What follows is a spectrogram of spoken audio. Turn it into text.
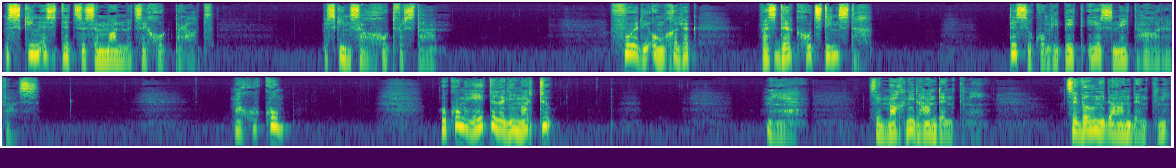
miskien is dit soos 'n man met sy God praat. Miskien sal God verstaan. Voor die ongeluk was Dirk godsdienstig. Dis hoekom die bed eers net hare was. Maar hoekom? Hoekom het hulle nie maar toe? Nee. Sy mag nie daaraan dink nie. Sy wil nie daaraan dink nie.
